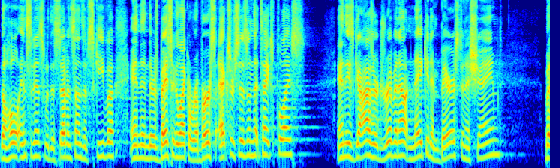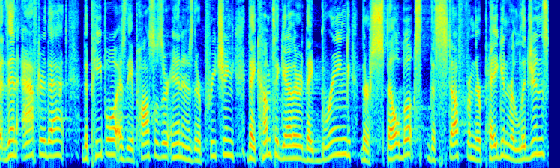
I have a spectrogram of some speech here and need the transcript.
the whole incident with the seven sons of Sceva, and then there's basically like a reverse exorcism that takes place. And these guys are driven out naked, embarrassed, and ashamed. But then after that, the people, as the apostles are in and as they're preaching, they come together, they bring their spell books, the stuff from their pagan religions,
